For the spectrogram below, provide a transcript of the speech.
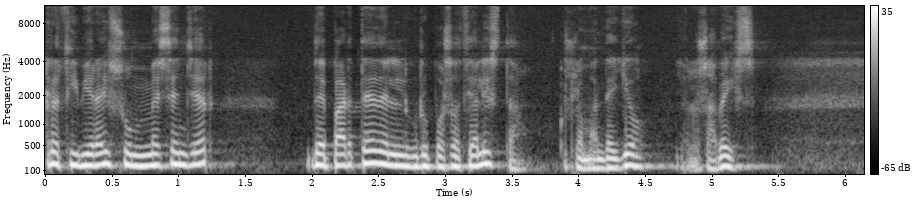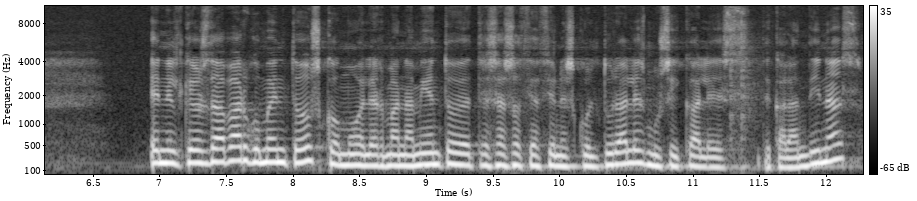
recibierais un messenger de parte del Grupo Socialista, os lo mandé yo, ya lo sabéis, en el que os daba argumentos como el hermanamiento de tres asociaciones culturales musicales de Calandinas,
